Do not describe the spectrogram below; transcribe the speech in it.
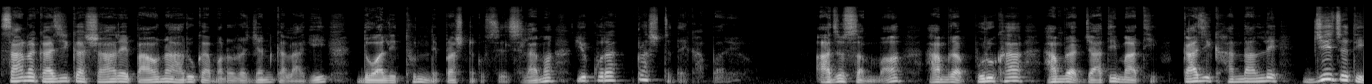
साना काजीका सहरे पाहुनाहरूका मनोरञ्जनका लागि दुवाली थुन्ने प्रश्नको सिलसिलामा यो कुरा प्रष्ट देखा पर्यो। आजसम्म हाम्रा पुर्खा हाम्रा जातिमाथि काजी खानदानले जे जति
